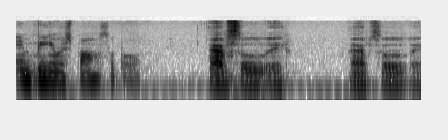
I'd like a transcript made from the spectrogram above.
and being responsible. Absolutely. Absolutely.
